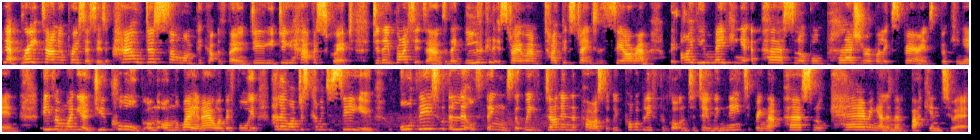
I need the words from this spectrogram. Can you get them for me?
Yeah break down your processes. How does someone pick up the phone? Do you do you have a script? Do they write it down? Do they look at it straight away and type it straight into the crm are you making it a personable pleasurable experience booking in. Even when mm. you know do you call on, on the way an hour before you hello i'm just coming to see you. All these were the little things that we've done in the past that we've probably forgotten to do. We need to bring that personal caring element back into it.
